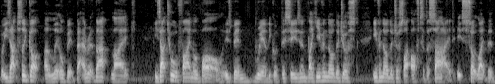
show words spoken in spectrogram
But he's actually got a little bit better at that. Like his actual final ball has been really good this season. Like even though they're just even though they're just like off to the side, it's so like the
